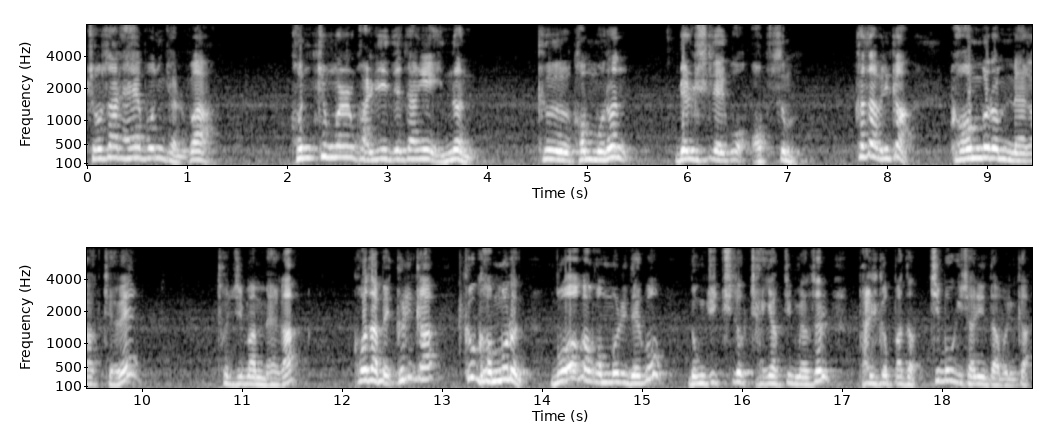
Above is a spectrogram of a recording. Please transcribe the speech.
조사를 해본 결과 건축물 관리대장에 있는 그 건물은 멸실되고 없음. 그러다 보니까 건물은 매각 제외, 토지만 매각. 그다음에 그러니까 그 건물은 무허가 건물이 되고 농지 취득 자격증명서를 발급받아 지목이 전이다 보니까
